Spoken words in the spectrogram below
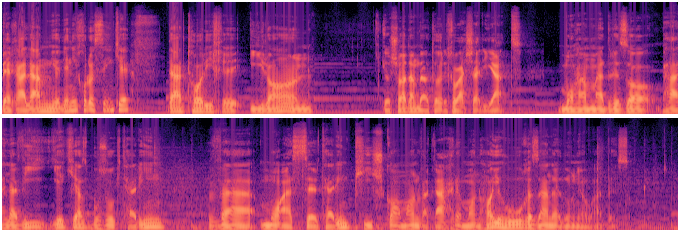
به قلم میاد. یعنی خلاصه اینکه در تاریخ ایران یا شاید هم در تاریخ بشریت. محمد رضا پهلوی یکی از بزرگترین و مؤثرترین پیشگامان و قهرمانهای حقوق زن در دنیا باید به حساب بیاد.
